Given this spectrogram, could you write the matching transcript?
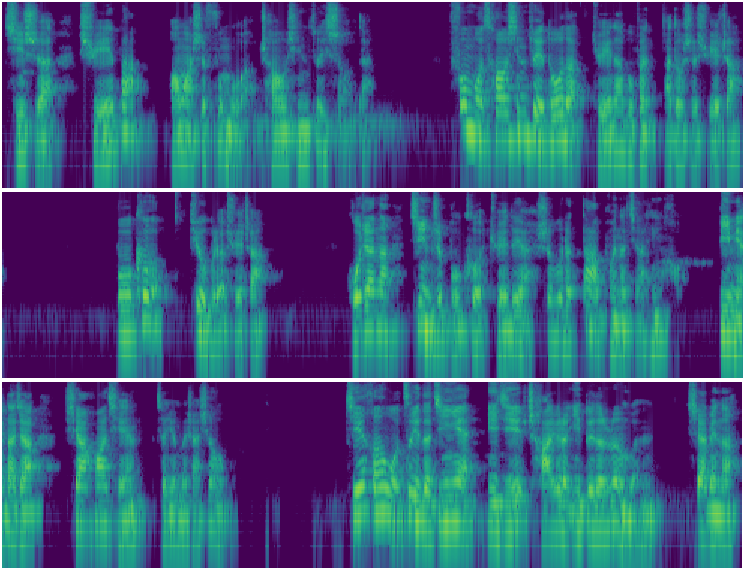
其实啊，学霸往往是父母啊操心最少的，父母操心最多的绝大部分那都是学渣。补课救不了学渣，国家呢禁止补课，绝对啊是为了大部分的家庭好，避免大家瞎花钱，这又没啥效果。结合我自己的经验以及查阅了一堆的论文，下边呢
